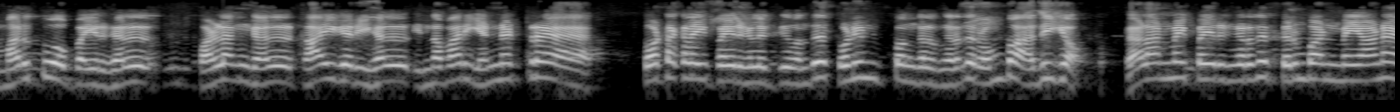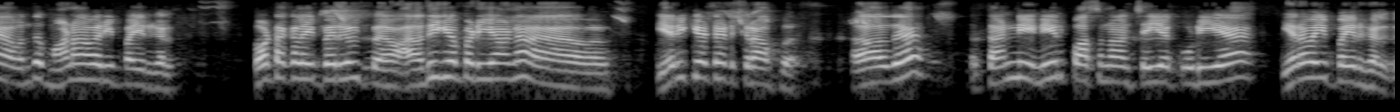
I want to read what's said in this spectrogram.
மருத்துவ பயிர்கள் பழங்கள் காய்கறிகள் இந்த மாதிரி எண்ணற்ற தோட்டக்கலை பயிர்களுக்கு வந்து தொழில்நுட்பங்கள்ங்கிறது ரொம்ப அதிகம். வேளாண்மை பயிருங்கிறது பெரும்பான்மையான வந்து மானாவாரி பயிர்கள். தோட்டக்கலை பயிர்கள் அதிகப்படியான எரிகேட்டட் கிராப் அதாவது தண்ணி நீர்ப்பாசனம் செய்யக்கூடிய இரவை பயிர்கள்.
